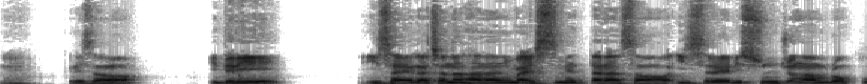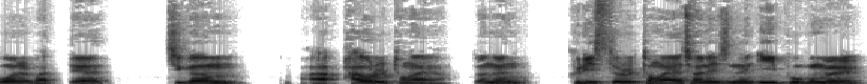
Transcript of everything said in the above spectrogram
네. 그래서 이들이 이사야가 전한 하나님 말씀에 따라서 이스라엘이 순종함으로 구원을 받듯 지금 바울을 통하여 또는 그리스도를 통하여 전해지는 이 복음을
